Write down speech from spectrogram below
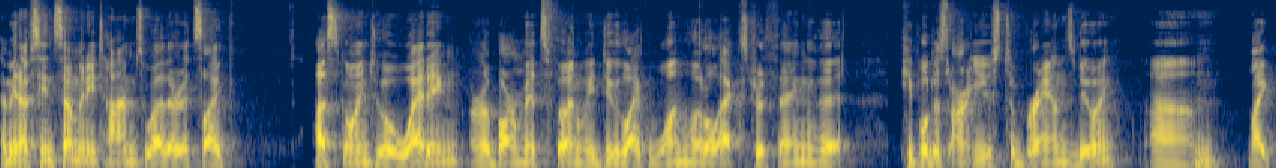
I mean, I've seen so many times whether it's like us going to a wedding or a bar mitzvah and we do like one little extra thing that people just aren't used to brands doing. Um, mm. Like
